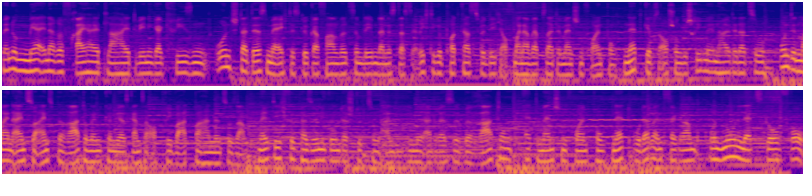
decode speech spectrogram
Wenn du mehr innere Freiheit, Klarheit, weniger Krisen und stattdessen mehr echtes Glück erfahren willst im Leben, dann ist das der richtige Podcast für dich. Auf meiner Webseite menschenfreund.net gibt es auch schon geschriebene Inhalte dazu. Und in meinen 1 zu 1 Beratungen können wir das Ganze auch privat behandeln zusammen. Melde dich für persönliche Unterstützung Anmeldung an die E-Mail-Adresse beratung.menschenfreund.net oder bei Instagram. Und nun let's go froh.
